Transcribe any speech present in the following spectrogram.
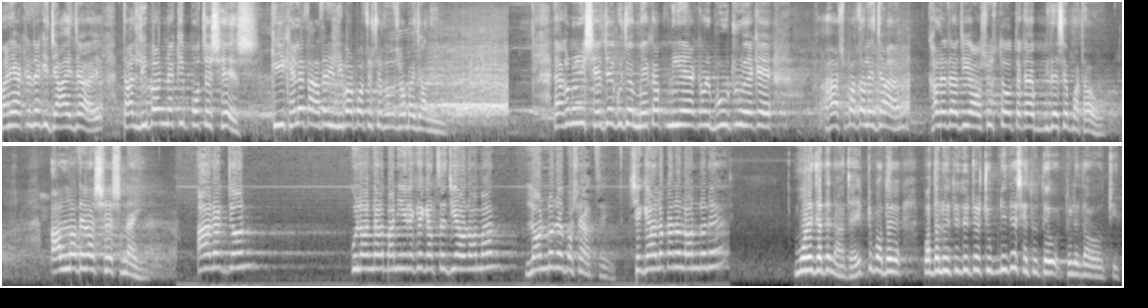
মানে একটা নাকি যায় যায় তার লিভার নাকি পচে শেষ। কি খেলে তাড়াতাড়ি লিভার পচে সেটা তো সবাই জানেন। এখন উনি সেজে গুজে মেকআপ নিয়ে একেবারে বুড়ো টুরু একে হাসপাতালে যান খালেদা জিয়া অসুস্থ তাকে বিদেশে পাঠাও। আল্লাদের আর শেষ নাই। আর একজন কুলাঙ্গার বানিয়ে রেখে গেছে জিয়াউর রহমান লন্ডনে বসে আছে। সে গেল কেন লন্ডনে? মরে যাতে না যায়। একটু পদ পদানৈতিক দুটো চুপনি দিয়ে সেতুতে তুলে দেওয়া উচিত।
